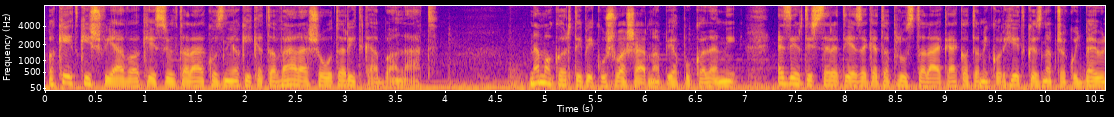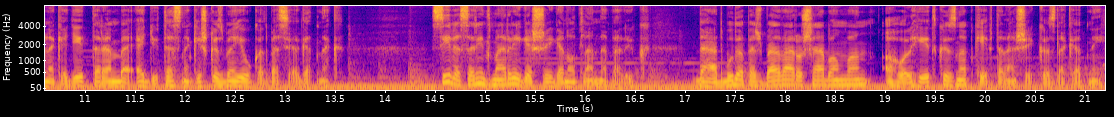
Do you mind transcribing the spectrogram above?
A két kisfiával készül találkozni, akiket a vállás óta ritkábban lát. Nem akar tipikus vasárnapi apuka lenni, ezért is szereti ezeket a plusz találkákat, amikor hétköznap csak úgy beülnek egy étterembe, együtt tesznek és közben jókat beszélgetnek. Szíve szerint már réges-régen ott lenne velük, de hát Budapest belvárosában van, ahol hétköznap képtelenség közlekedni.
